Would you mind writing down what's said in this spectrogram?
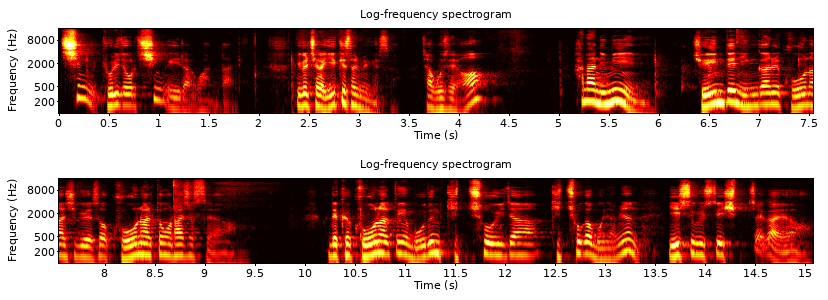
칭 교리적으로 칭의라고 한다. 이걸 제가 이렇게 설명했어요. 자 보세요. 하나님이 죄인된 인간을 구원하시기 위해서 구원 활동을 하셨어요. 근데 그 구원 활동의 모든 기초이자 기초가 뭐냐면 예수 그리스도의 십자가예요.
